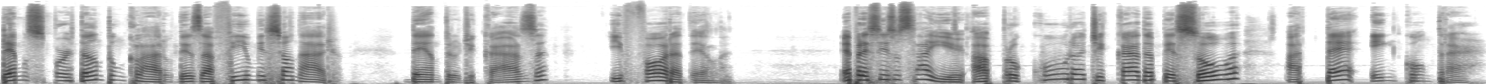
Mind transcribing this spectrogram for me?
Temos, portanto, um claro desafio missionário dentro de casa e fora dela. É preciso sair à procura de cada pessoa até encontrar.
